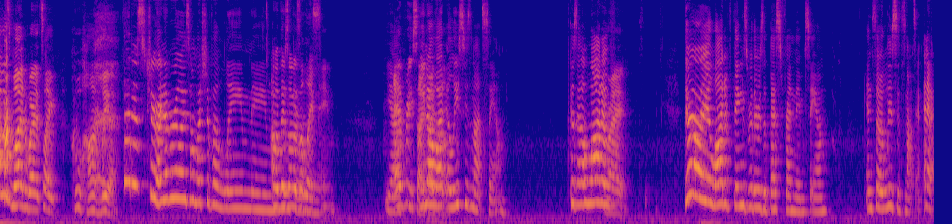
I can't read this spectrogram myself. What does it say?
always one where it's like, who Han Leia? That is true. I never realized how much of a lame name. Oh, there's Luke always a lame name. Yeah. Every sci-fi you know what? film. At least he's not Sam. Because in a lot of Right. there are a lot of things where there's a best friend named Sam, and so at least it's not Sam. Anyway,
